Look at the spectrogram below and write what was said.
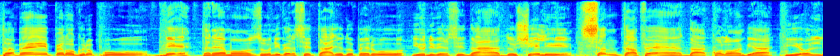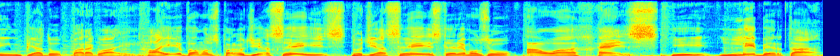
Também pelo Grupo B, teremos Universitário do Peru e Universidade do Chile, Santa Fé da Colômbia e Olímpia do Paraguai. Aí vamos para o dia 6. No dia 6 teremos o Aguarés e Libertar.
